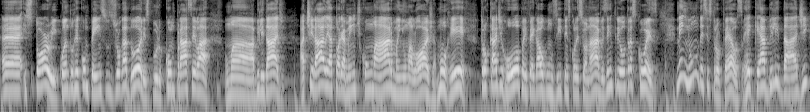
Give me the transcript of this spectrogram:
é, Story, quando recompensa os jogadores por comprar, sei lá, uma habilidade atirar aleatoriamente com uma arma em uma loja, morrer, trocar de roupa e pegar alguns itens colecionáveis, entre outras coisas. Nenhum desses troféus requer habilidade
